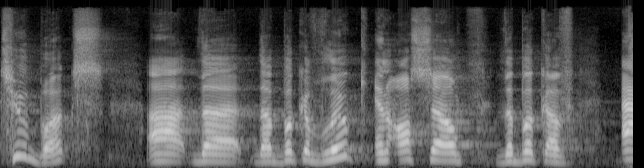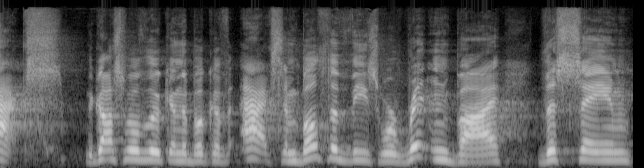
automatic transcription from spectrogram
two books uh, the, the book of Luke and also the book of Acts the Gospel of Luke and the book of Acts. And both of these were written by the same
